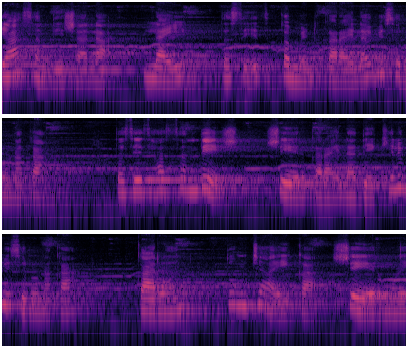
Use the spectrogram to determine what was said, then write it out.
या संदेशाला लाईक तसेच कमेंट करायला विसरू नका. तसेच हा संदेश शेअर करायला देखील विसरू नका. कारण तुमच्या एका शेअरमुळे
